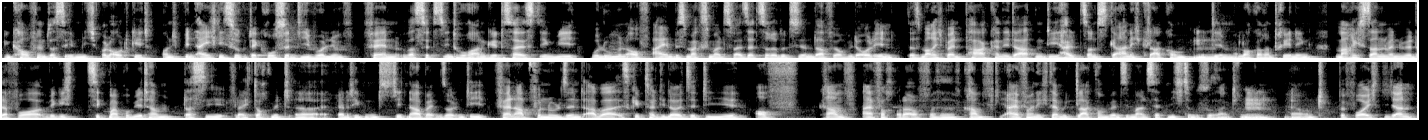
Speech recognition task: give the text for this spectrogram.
in Kauf nimmt, dass sie eben nicht all out geht. Und ich bin eigentlich nicht so der große D-Volume-Fan, was jetzt die Intro angeht. Das heißt, irgendwie Volumen auf ein bis maximal zwei Sätze reduzieren, dafür auch wieder all in. Das mache ich bei ein paar Kandidaten, die halt sonst gar nicht klarkommen mhm. mit dem lockeren Training. Mache ich es dann, wenn wir davor wirklich zigmal probiert haben, dass sie vielleicht doch mit äh, relativen Intensitäten arbeiten sollten, die fernab von Null sind. Aber es gibt halt die Leute, die auf Krampf einfach oder auf, was auf Krampf, die einfach nicht damit klarkommen, wenn sie mal ein Set nicht so sagen trainieren. Mhm. Ja, und bevor ich die dann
